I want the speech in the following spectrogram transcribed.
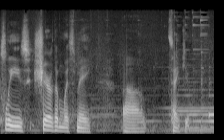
Please share them with me. Uh, thank you.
